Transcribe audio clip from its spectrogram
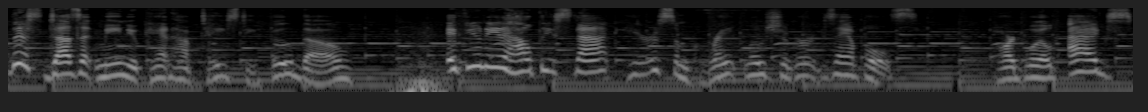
This doesn't mean you can't have tasty food though. If you need a healthy snack, here are some great low sugar examples hard boiled eggs,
